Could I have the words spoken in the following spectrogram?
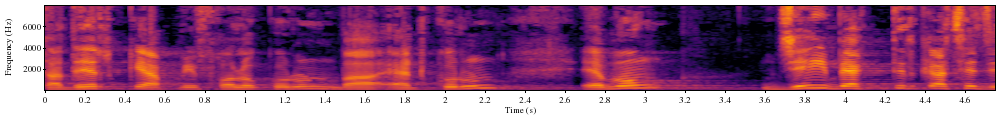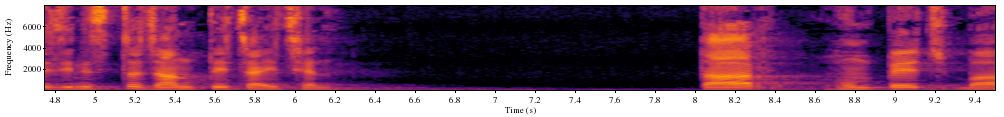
তাদেরকে আপনি ফলো করুন বা অ্যাড করুন এবং যেই ব্যক্তির কাছে যে জিনিসটা জানতে চাইছেন, তার হোম পেজ বা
